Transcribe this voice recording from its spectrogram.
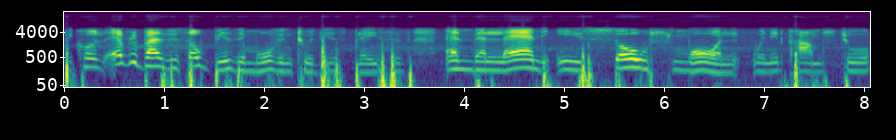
because everybody is so busy moving to these places and the land is so small when it comes to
